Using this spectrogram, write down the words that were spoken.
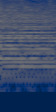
Jesus.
